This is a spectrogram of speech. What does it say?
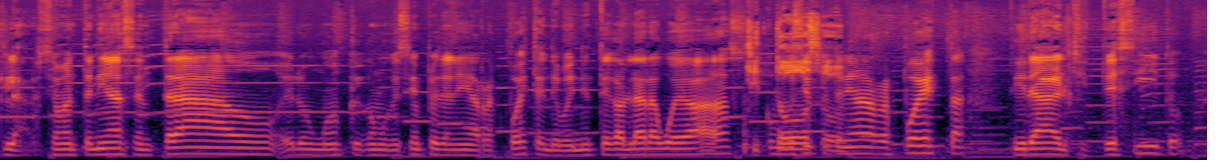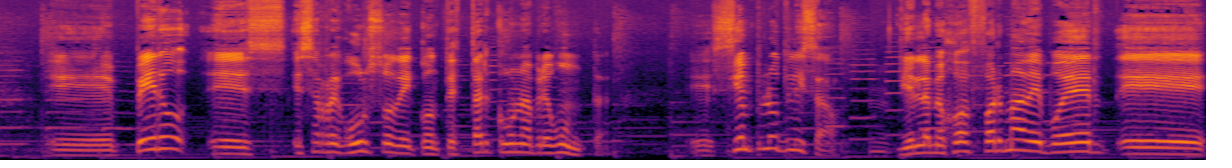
claro, se mantenía centrado, era un weón que como que siempre tenía respuesta, independiente de que hablara huevadas, como que Chistoso. siempre tenía la respuesta, tiraba el chistecito. eh, pero es, ese recurso de contestar con una pregunta, eh, siempre lo he utilizado. Mm. Y es la mejor forma de poder eh,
